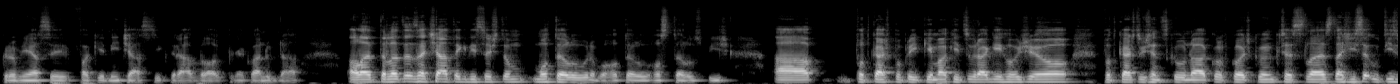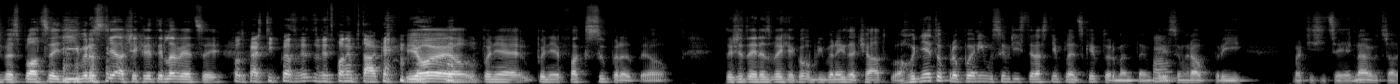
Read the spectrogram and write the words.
Kromě asi fakt jedné části, která byla úplně jako nudná. Ale tenhle ten začátek, kdy jsi v tom motelu, nebo hotelu, hostelu spíš, a potkáš poprý Kima Kitsuragiho, že jo, potkáš tu ženskou na v kolečkovém křesle, snaží se utíct bez placení prostě a všechny tyhle věci. Potkáš týpka s vycpaným ptákem. jo, jo, jo, úplně, úplně fakt super, jo. Takže to je jeden z mých jako oblíbených začátků. A hodně je to propojený, musím říct, teda s tím Planescape Tormentem, který hmm. jsem hrál prý 2001, třeba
